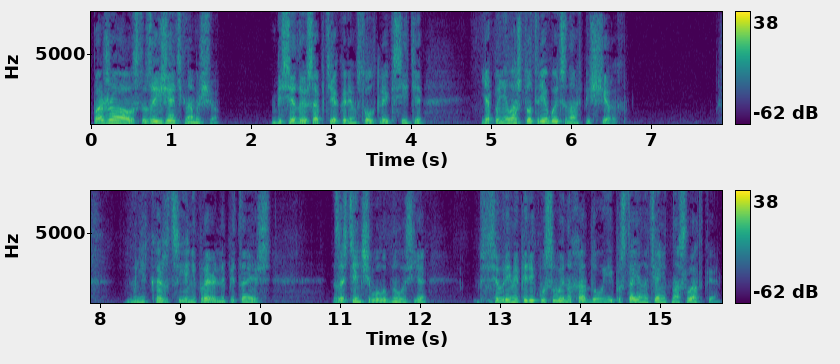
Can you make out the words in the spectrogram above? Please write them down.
Пожалуйста, заезжайте к нам еще. Беседуя с аптекарем в Солт-Лейк-Сити, я поняла, что требуется нам в пещерах. Мне кажется, я неправильно питаюсь. Застенчиво улыбнулась я. Все время перекусываю на ходу и постоянно тянет на сладкое.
